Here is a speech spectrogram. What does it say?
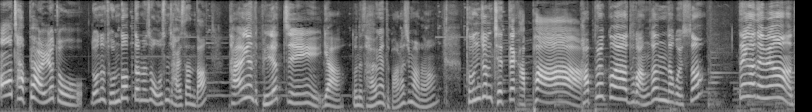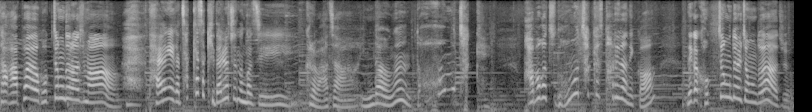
어 좌표 알려줘. 너는 돈도 없다면서 옷은 잘 산다? 다영이한테 빌렸지. 야, 너네 다영이한테 말하지 마라. 돈 좀 제때 갚아. 갚을 거야. 누가 안 갚는다고 했어? 때가 되면 다 갚아요. 걱정들 하지 마. 다영이가 착해서 기다려주는 거지. 그래 맞아. 임다영은 너무 착해. 바보같이 너무 착해서 탈이라니까. 내가 걱정될 정도야 아주.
